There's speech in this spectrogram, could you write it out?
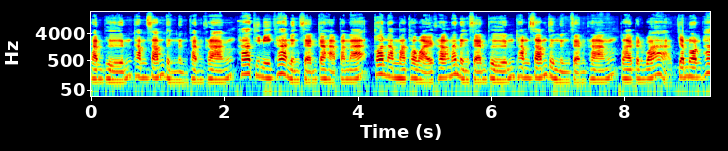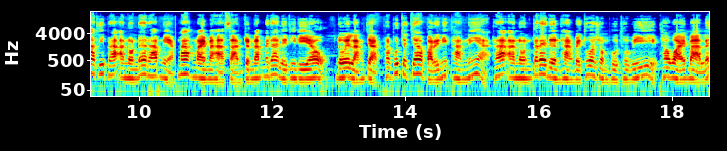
1,000 ผืนทำซ้ำถึง 1,000 ครั้ง ผ้าที่มีค่า 1 0 0 0 0แสนกหาปณะ ก็นำมาถวายครั้งละ 1 0 0 0 0แสนผืนทำซ้ำถึง 1 0 0 0 0แสนครั้ง กลายเป็นว่าจำนวนผ้าที่พระอานนท์ได้รับเนี่ยมากมายมหาศาลจนนับไม่ได้เลยทีเดียว โดยหลังจากพระพุทธเจ้าปรินิพพานเนี่ยพระอานนท์ก็ได้เดินทางไปทั่วชมพูทวีปถวายบาตรและ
